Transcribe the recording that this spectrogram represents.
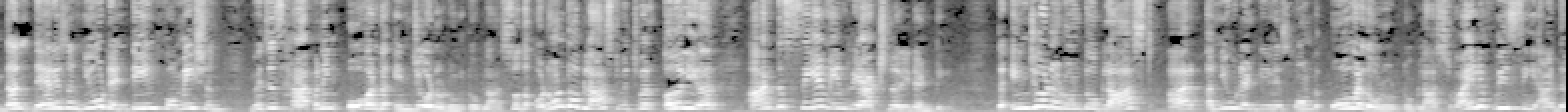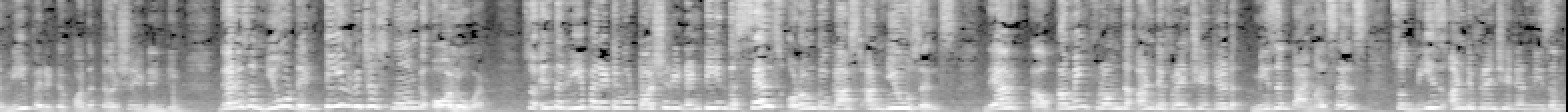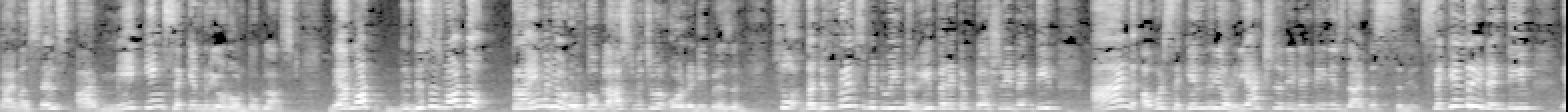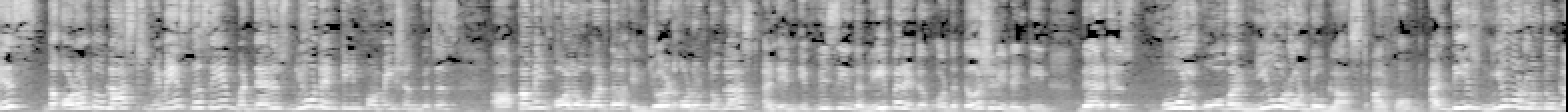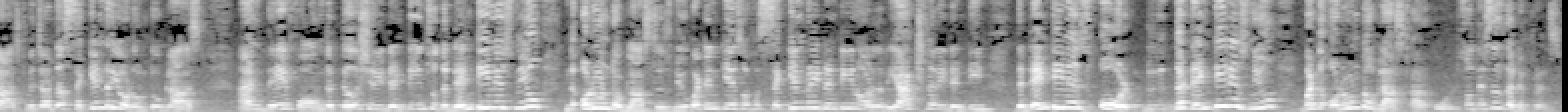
then there is a new dentine formation which is happening over the injured odontoblast. So the odontoblast which were earlier are the same in reactionary dentine. The injured odontoblast are a new dentine is formed over the odontoblast while if we see at the reparative or the tertiary dentine there is a new dentine which is formed all over. So in the reparative or tertiary dentine the cells odontoblast are new cells. They are uh, coming from the undifferentiated mesenchymal cells. So these undifferentiated mesenchymal cells are making secondary odontoblast. They are not, this is not the primary odontoblast which were already present. So the difference between the reparative tertiary dentine and our secondary or reactionary dentine is that the secondary dentine is the odontoblast remains the same but there is new dentine formation which is uh, coming all over the injured odontoblast and in, if we see in the reparative or the tertiary dentine there is whole over new odontoblast are formed and these new odontoblast which are the secondary odontoblast and they form the tertiary dentine. So the dentine is new the odontoblast is new. But in case of a secondary dentine or the reactionary dentine the dentine is old. The dentine is new but the odontoblast are old. So this is the difference.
